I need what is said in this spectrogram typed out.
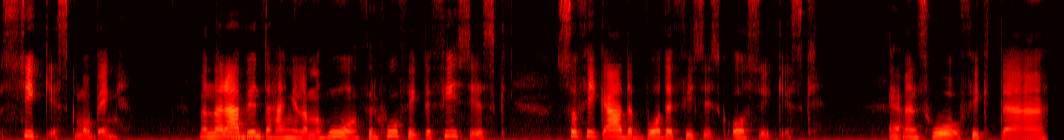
psykisk mobbing. Men når jeg begynte å henge sammen med henne, for hun fikk det fysisk, så fikk jeg det både fysisk og psykisk. Ja. Mens hun fikk det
